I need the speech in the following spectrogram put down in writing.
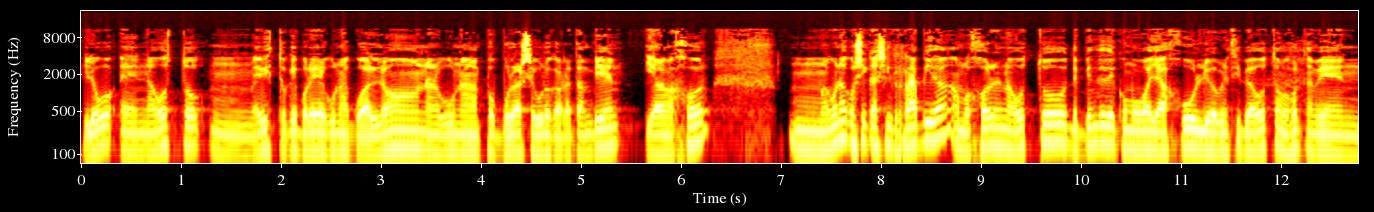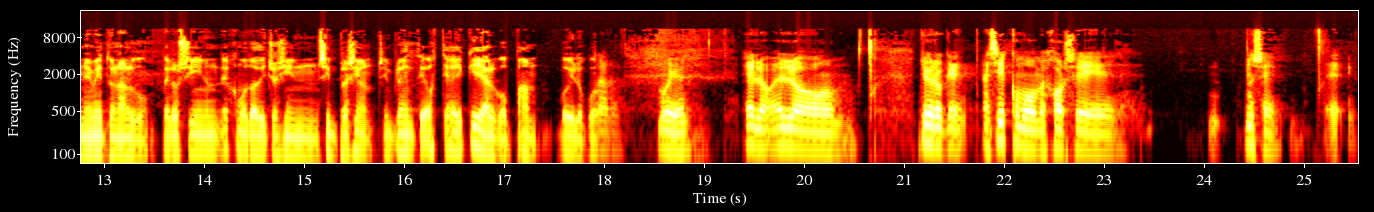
Y luego en agosto mm, he visto que por ahí alguna Aqualón, alguna popular seguro que habrá también. Y a lo mejor mm, alguna cosita así rápida, a lo mejor en agosto, depende de cómo vaya julio, principio de agosto, a lo mejor también me meto en algo. Pero sin, es como tú has dicho, sin, sin presión. Simplemente, hostia, hay que hay algo, pam, voy y lo corro. Claro, muy bien. Es lo, es lo... Yo creo que así es como mejor se... No sé, eh,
